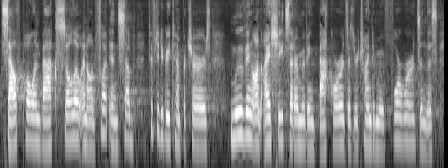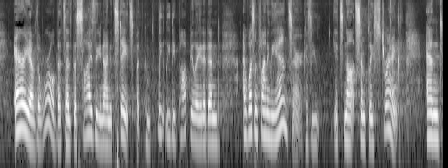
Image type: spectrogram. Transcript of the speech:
South Pole and back solo and on foot in sub 50 degree temperatures, moving on ice sheets that are moving backwards as you're trying to move forwards in this area of the world that's as the size of the United States but completely depopulated. And I wasn't finding the answer because it's not simply strength. And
